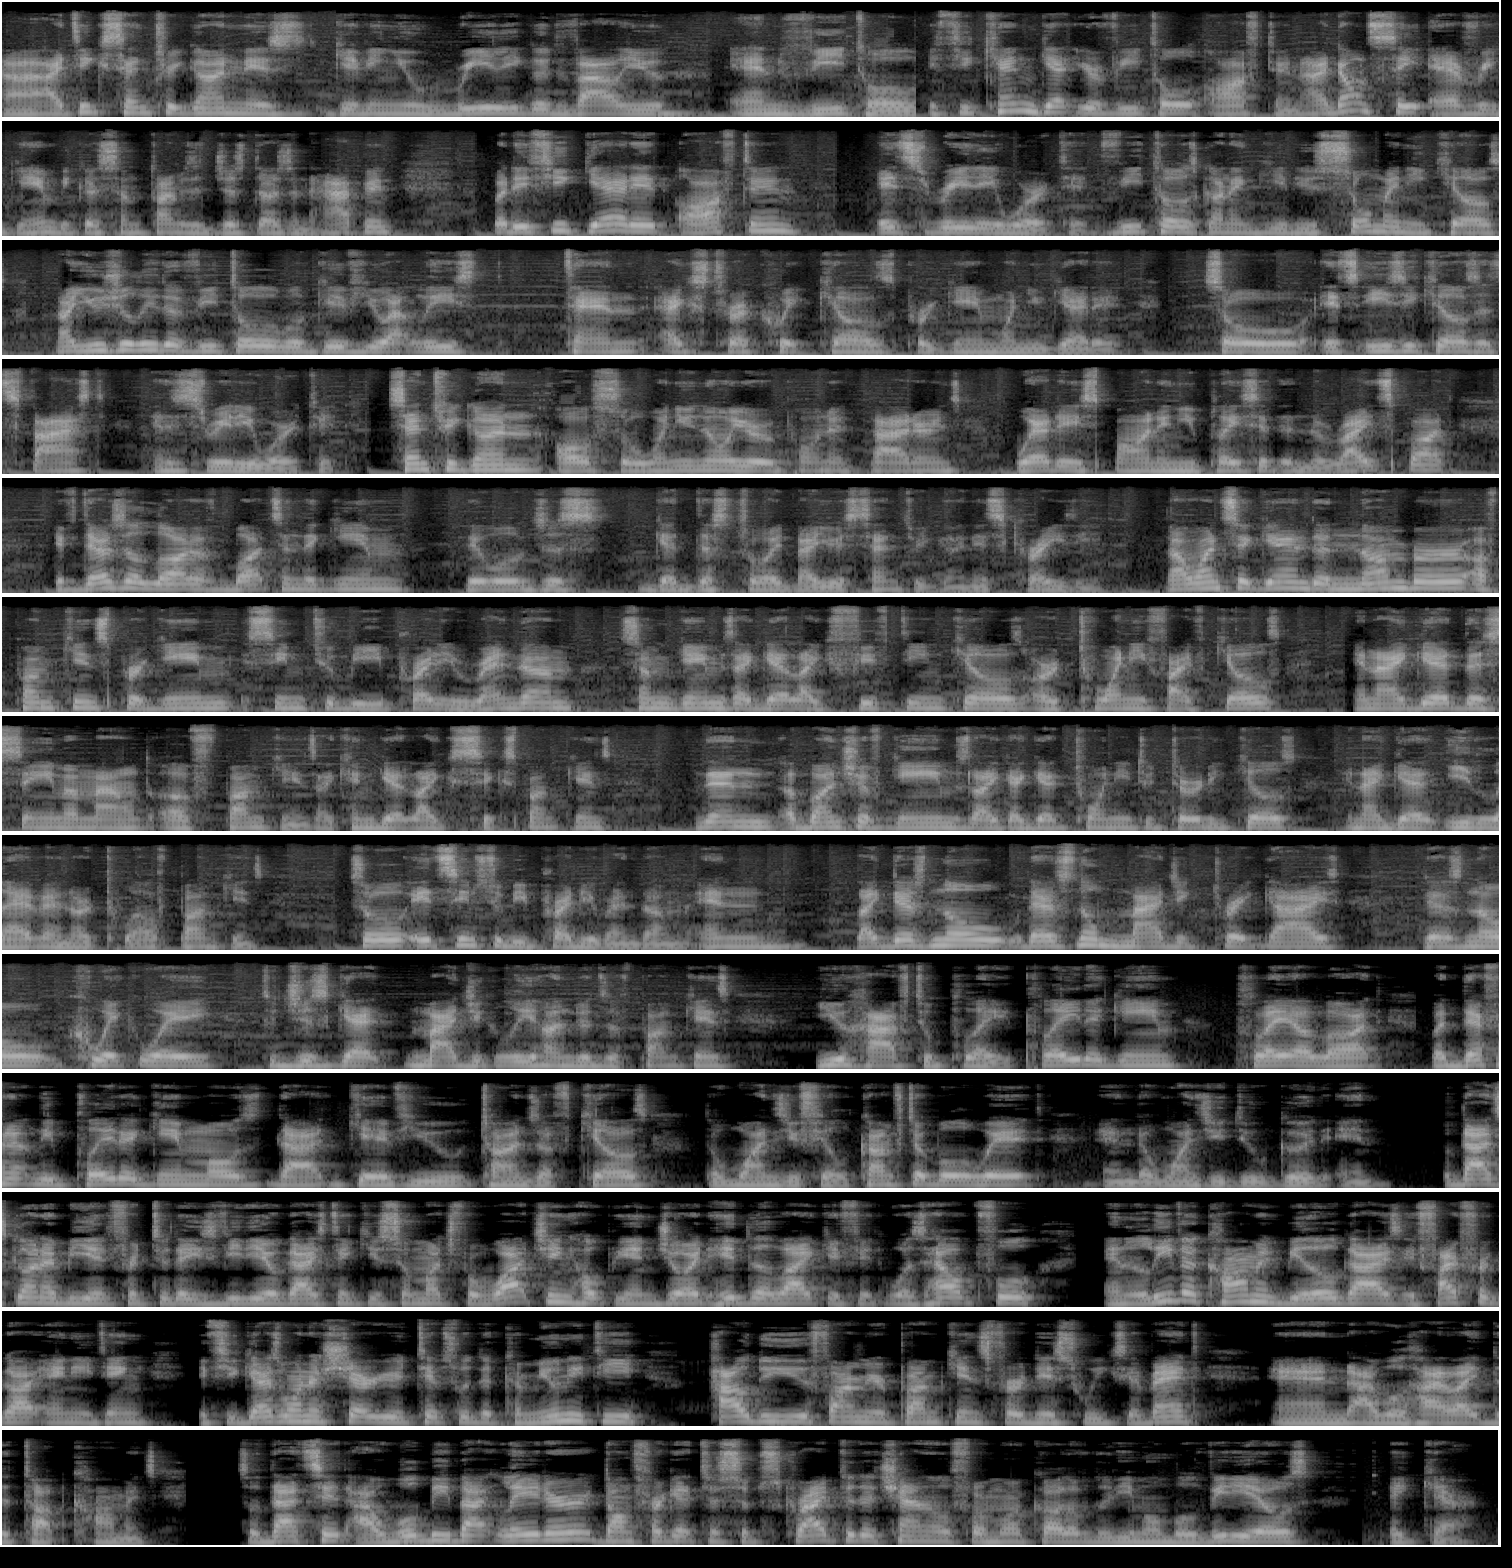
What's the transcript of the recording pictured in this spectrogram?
uh, I think Sentry Gun is giving you really good value and VTOL. If you can get your VTOL often, I don't say every game because sometimes it just doesn't happen, but if you get it often, it's really worth it. VTOL is gonna give you so many kills. Now usually the VTOL will give you at least 10 extra quick kills per game when you get it. So it's easy kills, it's fast, and it's really worth it. Sentry Gun also, when you know your opponent patterns, where they spawn and you place it in the right spot, if there's a lot of bots in the game, they will just get destroyed by your sentry gun. It's crazy. Now once again, the number of pumpkins per game seem to be pretty random. Some games I get like 15 kills or 25 kills and I get the same amount of pumpkins. I can get like 6 pumpkins. Then a bunch of games like I get 20 to 30 kills and I get 11 or 12 pumpkins. So it seems to be pretty random and like there's no there's no magic trick, guys. There's no quick way to just get magically hundreds of pumpkins. You have to play. Play the game, play a lot, but definitely play the game modes that give you tons of kills. the ones you feel comfortable with, and the ones you do good in. So that's gonna be it for today's video, guys. Thank you so much for watching. Hope you enjoyed. Hit the like if it was helpful. And leave a comment below, guys, if I forgot anything. If you guys want to share your tips with the community, how do you farm your pumpkins for this week's event? And I will highlight the top comments. So that's it. I will be back later. Don't forget to subscribe to the channel for more Call of Duty mobile videos. Take care.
